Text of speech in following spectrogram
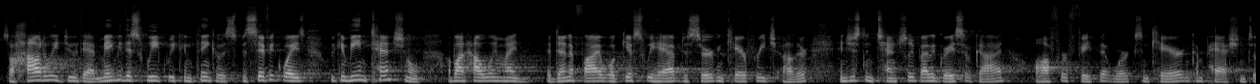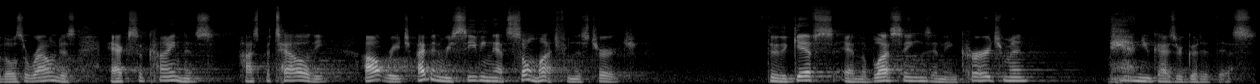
So, how do we do that? Maybe this week we can think of specific ways we can be intentional about how we might identify what gifts we have to serve and care for each other, and just intentionally, by the grace of God, offer faith that works and care and compassion to those around us. Acts of kindness, hospitality, outreach. I've been receiving that so much from this church through the gifts and the blessings and the encouragement. Man, you guys are good at this.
